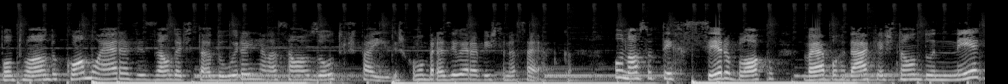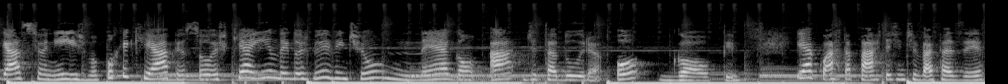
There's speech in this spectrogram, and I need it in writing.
pontuando como era a visão da ditadura em relação aos outros países, como o Brasil era visto nessa época. O nosso terceiro bloco vai abordar a questão do negacionismo. Por que, que há pessoas que ainda em 2021 negam a ditadura, o golpe? E a quarta parte a gente vai fazer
